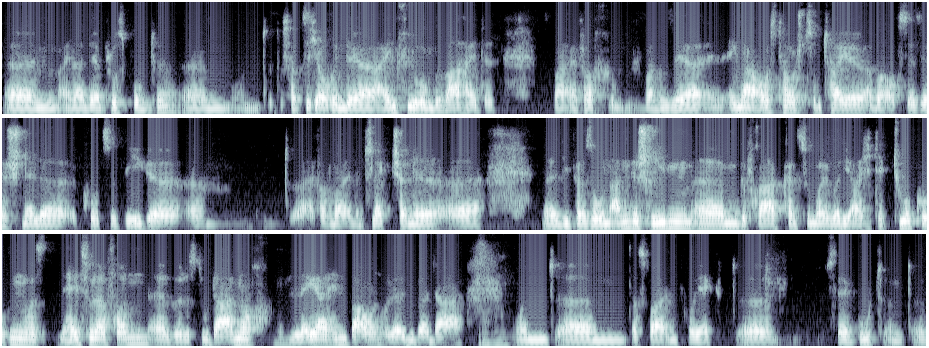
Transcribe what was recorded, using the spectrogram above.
ähm, einer der Pluspunkte. Ähm, und das hat sich auch in der Einführung bewahrheitet war einfach war ein sehr enger Austausch zum Teil, aber auch sehr, sehr schnelle, kurze Wege. Ähm, einfach mal in einem Slack-Channel äh, äh, die Person angeschrieben, ähm, gefragt, kannst du mal über die Architektur gucken, was hältst du davon? Äh, würdest du da noch ein Layer hinbauen oder lieber da? Mhm. Und ähm, das war im Projekt äh, sehr gut und äh,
